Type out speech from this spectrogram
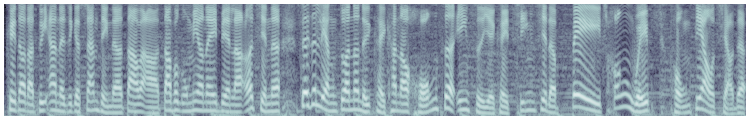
可以到达对岸的这个山顶的大啊大伯公庙那一边啦。而且呢，在这两端呢，你可以看到红色，因此也可以亲切的被称为红吊桥的。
